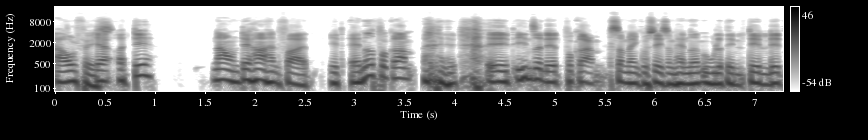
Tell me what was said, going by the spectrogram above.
Owlface. Ja, og det navn, det har han fra et, et andet program, et internetprogram, som man kunne se, som handlede om uler. Det, det er lidt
